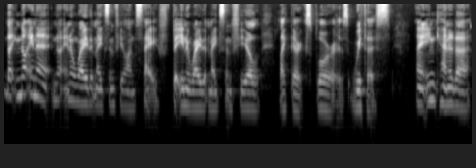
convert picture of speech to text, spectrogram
like not in a not in a way that makes them feel unsafe but in a way that makes them feel like they're explorers with us. Uh, in canada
